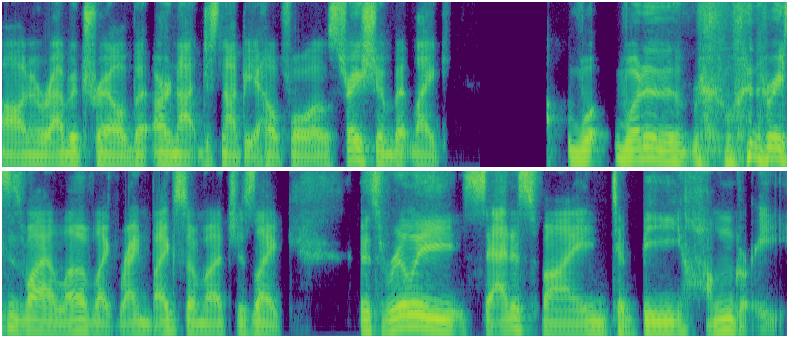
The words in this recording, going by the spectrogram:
on a rabbit trail but are not just not be a helpful illustration, but like one of the one of the reasons why I love like riding bikes so much is like it's really satisfying to be hungry.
